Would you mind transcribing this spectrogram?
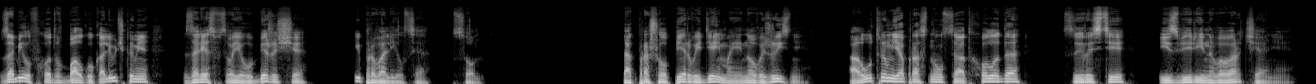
Забил вход в балку колючками, залез в свое убежище и провалился в сон. Так прошел первый день моей новой жизни, а утром я проснулся от холода сырости и звериного ворчания.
